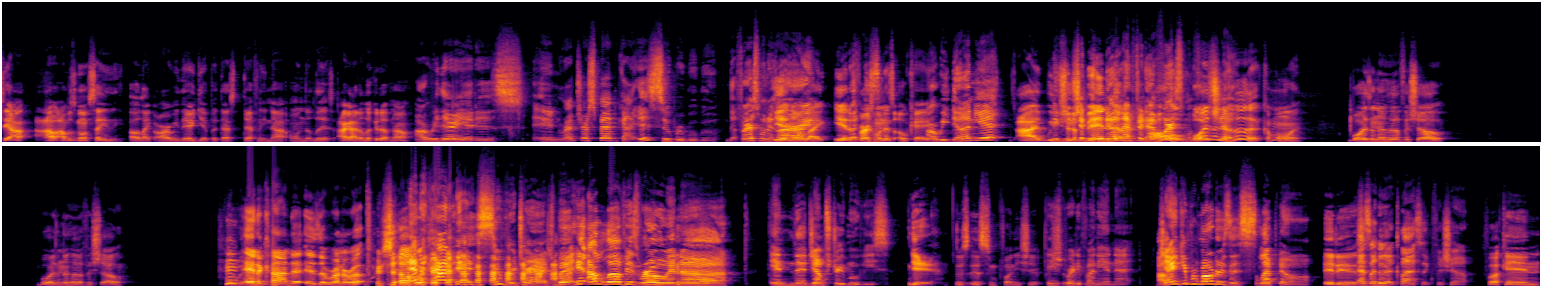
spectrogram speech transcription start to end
See, I, I I was gonna say, oh, like, are we there yet? But that's definitely not on the list. I gotta look it up now. Are we there yet? Is in retrospect, kind it's super boo boo. The first one is Yeah, no, like, yeah, the first the- one is okay. Are we done yet? I we should have been, been done done after that oh, first one, boys in the hood. Come on, boys in the hood for sure. Boys in the hood for sure. Anaconda is a runner up for sure. Anaconda is super trash, but I love his role in uh in the Jump Street movies. Yeah, it's, it's some funny shit for He's sure. pretty funny in that. I- Janky Promoters is slept on. It is. That's a hood classic for sure. fucking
